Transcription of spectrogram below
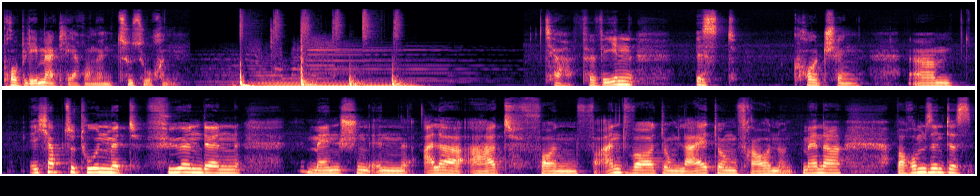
Problemerklärungen zu suchen. Tja, für wen ist Coaching. Ähm, ich habe zu tun mit führenden Menschen in aller Art von Verantwortung, Leitung, Frauen und Männer. Warum sind es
